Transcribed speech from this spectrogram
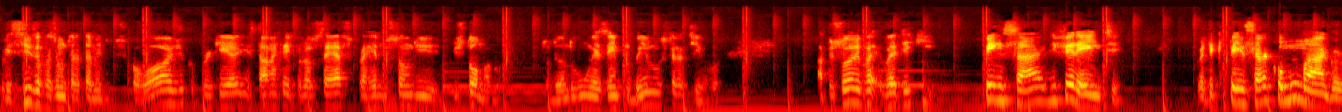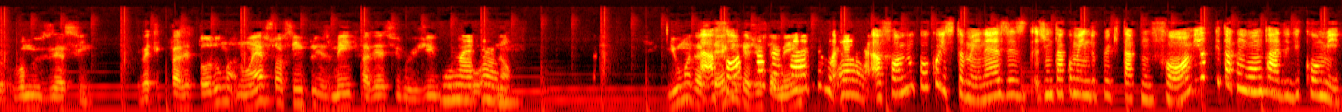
precisa fazer um tratamento psicológico porque está naquele processo para redução de estômago. Estou dando um exemplo bem ilustrativo. A pessoa vai, vai ter que pensar diferente, vai ter que pensar como um magro, vamos dizer assim. Vai ter que fazer toda uma. Não é só simplesmente fazer a cirurgia. Não. É, não. E uma das a técnicas fome, justamente. Verdade, é, a fome é um pouco isso também, né? Às vezes a gente tá comendo porque tá com fome ou porque tá com vontade de comer.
